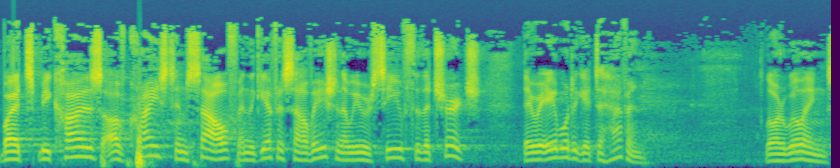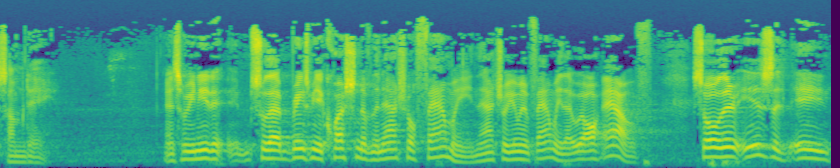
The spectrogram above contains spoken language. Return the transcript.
But because of Christ Himself and the gift of salvation that we received through the church, they were able to get to heaven. Lord willing, someday. And so we need it, so that brings me a question of the natural family, natural human family that we all have. So there is a, a,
